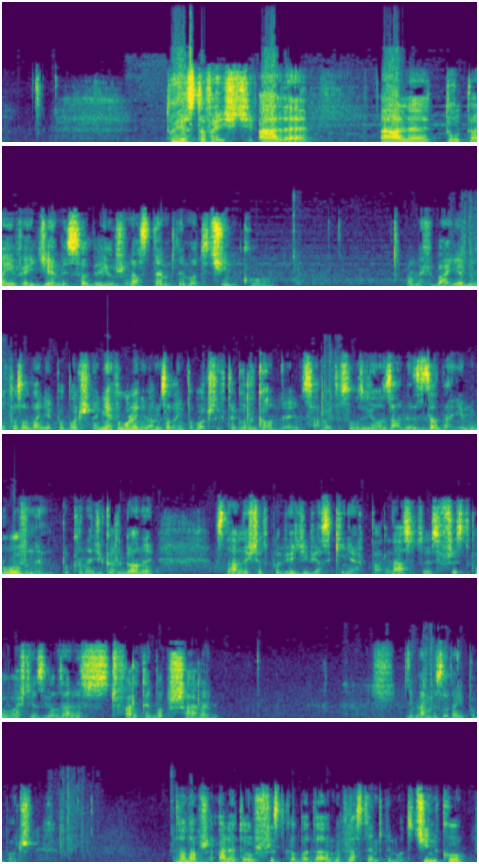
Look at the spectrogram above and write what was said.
Tu jest to wejście, ale, ale tutaj wejdziemy sobie już w następnym odcinku. Mamy chyba jedno to zadanie poboczne. Nie, w ogóle nie mamy zadań pobocznych. Te gorgony całe to są związane z zadaniem głównym. Pokonać gorgony, znaleźć odpowiedzi w jaskiniach Parnasu. To jest wszystko właśnie związane z czwartym obszarem. Nie mamy zadań pobocznych. No dobrze, ale to już wszystko badamy w następnym odcinku.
